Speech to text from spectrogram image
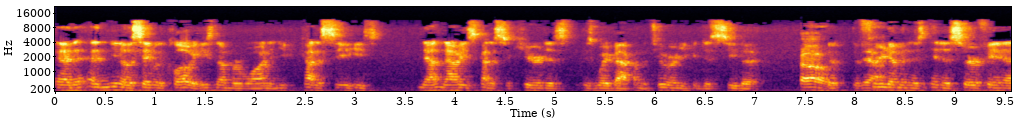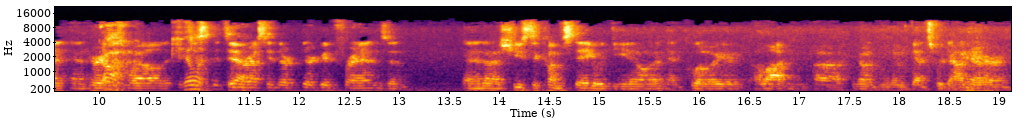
and and you know the same with Kolohe. He's number one, and you can kind of see he's now now he's kind of secured his, his way back on the tour, and you can just see the Oh, the, the yeah. freedom in his in his surfing and, and hers God, as well. It's, killing just, it's yeah. interesting. They're they're good friends, and and uh, she used to come stay with Dino and, and Kolohe a lot, and uh, you know when the events were down Yeah. there, and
